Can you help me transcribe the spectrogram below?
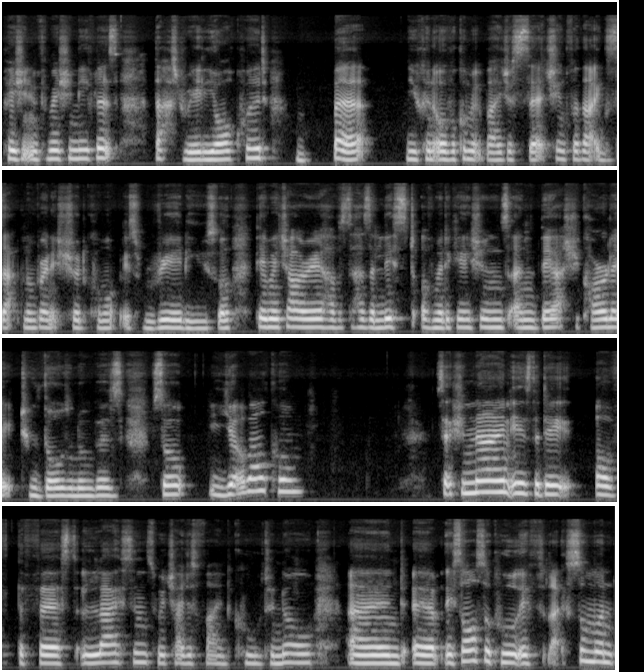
patient information leaflets. That's really awkward, but you can overcome it by just searching for that exact number and it should come up. It's really useful. The MHRA has, has a list of medications and they actually correlate to those numbers. So you're welcome. Section 9 is the date of the first license, which I just find cool to know. And uh, it's also cool if like someone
